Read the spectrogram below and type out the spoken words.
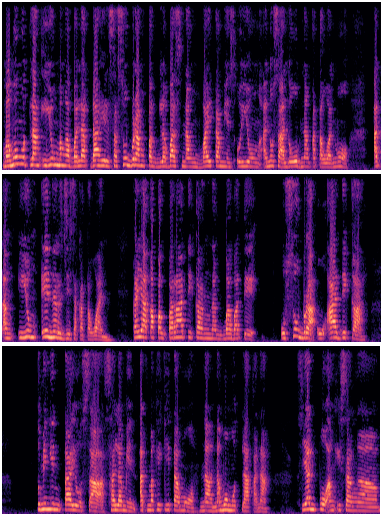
Mamumutlang iyong mga balat dahil sa sobrang paglabas ng vitamins o yung ano sa loob ng katawan mo at ang iyong energy sa katawan. Kaya kapag parati kang nagbabati o sobra o adik tumingin tayo sa salamin at makikita mo na namumutla ka na. Yan po ang isang ah,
